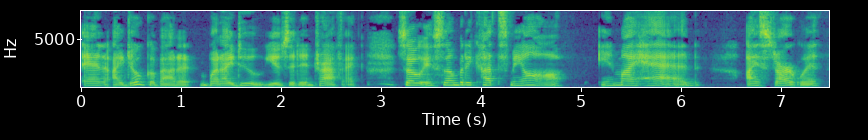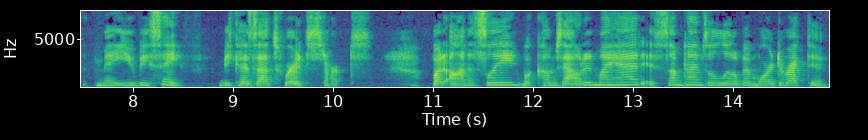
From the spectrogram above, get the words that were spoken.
and I joke about it, but I do use it in traffic. So if somebody cuts me off, in my head, I start with, may you be safe, because that's where it starts. But honestly, what comes out in my head is sometimes a little bit more directive.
